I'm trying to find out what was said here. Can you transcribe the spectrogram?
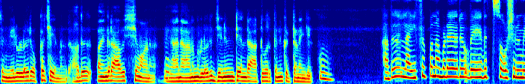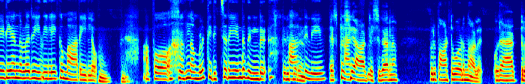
സിനിമയിലുള്ളവരും ഒക്കെ ചെയ്യുന്നുണ്ട്. അത് ഭയങ്കര ആവശ്യമാണ്. ഞാനാണെന്നുള്ള ഒരു ജെനുവിറ്റി എന്റെ ആർട്ട് വർക്കിന് കിട്ടണമെങ്കിൽ അത് ലൈഫ് ഇപ്പൊ നമ്മുടെ ഒരു വേ വിത്ത് സോഷ്യൽ മീഡിയ എന്നുള്ള രീതിയിലേക്ക് മാറിയല്ലോ. അപ്പോ നമ്മൾ തിരിച്ചറിയേണ്ടതുണ്ട് എസ്പെഷ്യലി ആർട്ടിസ്റ്റ് കാരണം ഒരു പാട്ട് പാടുന്ന ആൾ ഒരു ആക്ടർ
